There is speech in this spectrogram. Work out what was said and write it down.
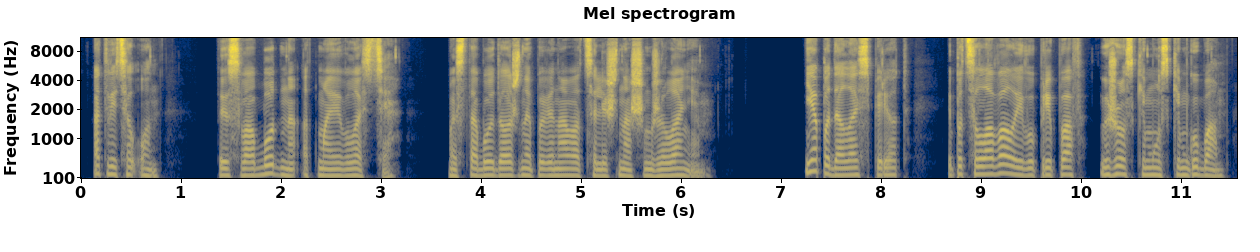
— ответил он. «Ты свободна от моей власти. Мы с тобой должны повиноваться лишь нашим желаниям». Я подалась вперед и поцеловала его, припав к жестким узким губам —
